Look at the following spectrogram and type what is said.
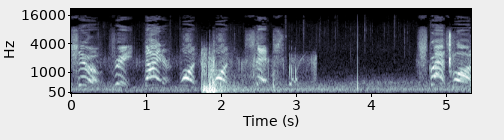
Zero, three, niner, one, one, six. Scratch one.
